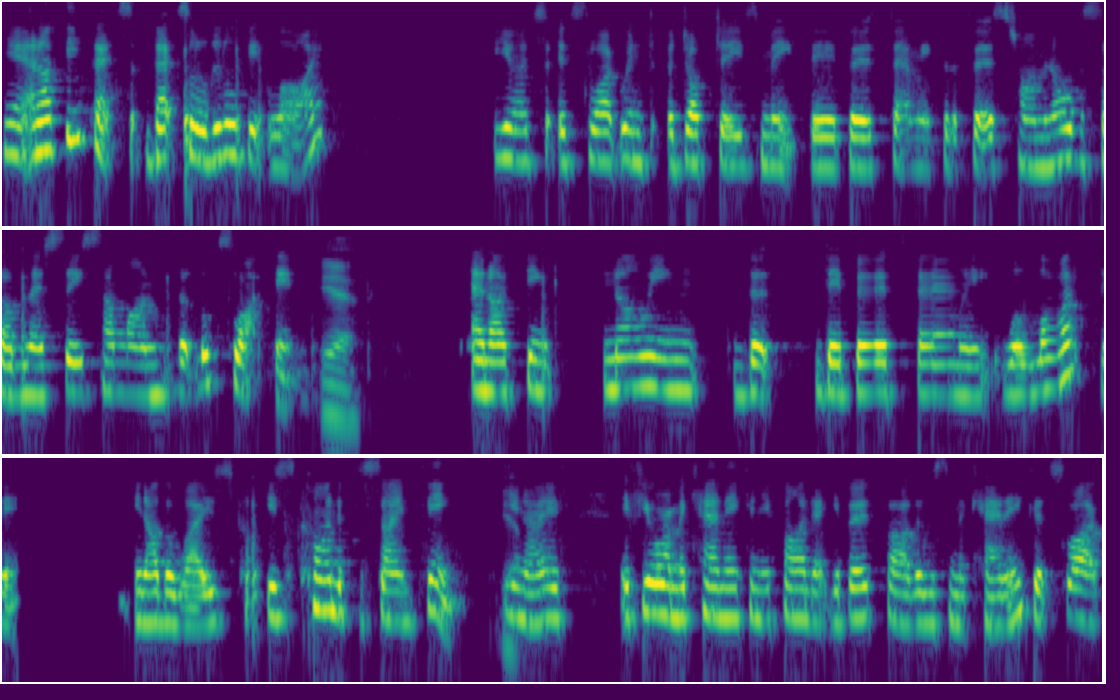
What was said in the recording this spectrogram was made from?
Yeah, and I think that's that's a little bit like, you know, it's it's like when adoptees meet their birth family for the first time, and all of a sudden they see someone that looks like them. yeah, And I think knowing that their birth family will like them in other ways is kind of the same thing. Yeah. You know, if if you're a mechanic and you find out your birth father was a mechanic, it's like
